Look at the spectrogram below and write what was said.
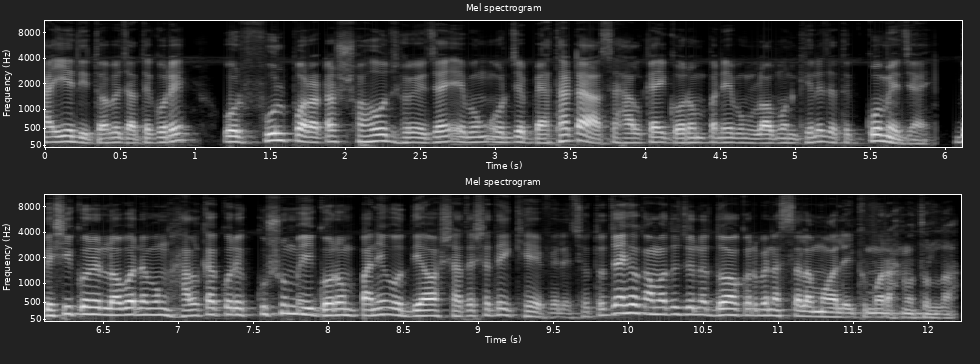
খাইয়ে দিতে হবে, যাতে করে ওর ফুল পড়াটা সহজ হয়ে যায় এবং ওর যে ব্যথাটা আছে, হালকাই গরম পানি এবং লবণ খেলে যাতে কমে যায়। বেশি করে লবণ এবং হালকা করে কুসুম এই গরম পানি ও দেওয়ার সাথে সাথেই খেয়ে ফেলেছো। তো যাই হোক আমাদের জন্য দোয়া করবেন। আসসালামু আলাইকুম রহমতুল্লাহ।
